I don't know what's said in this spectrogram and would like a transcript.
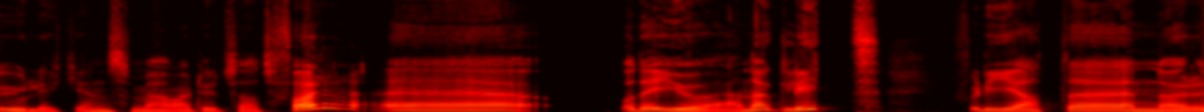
ulykken som jeg har vært utsatt for. Og det gjør jeg nok litt. Fordi at når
